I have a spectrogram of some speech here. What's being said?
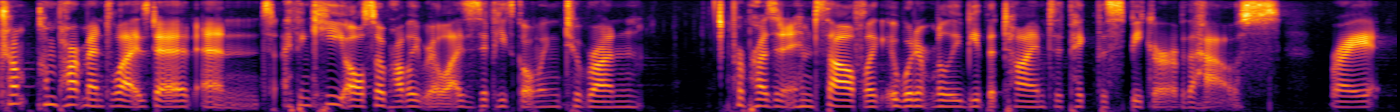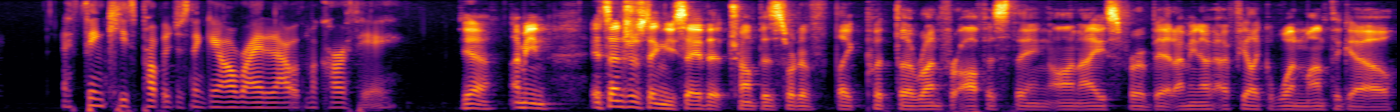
Trump compartmentalized it, and I think he also probably realizes if he's going to run for president himself, like it wouldn't really be the time to pick the Speaker of the House, right? I think he's probably just thinking, I'll ride it out with McCarthy. Yeah. I mean, it's interesting you say that Trump has sort of like put the run for office thing on ice for a bit. I mean, I, I feel like one month ago,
